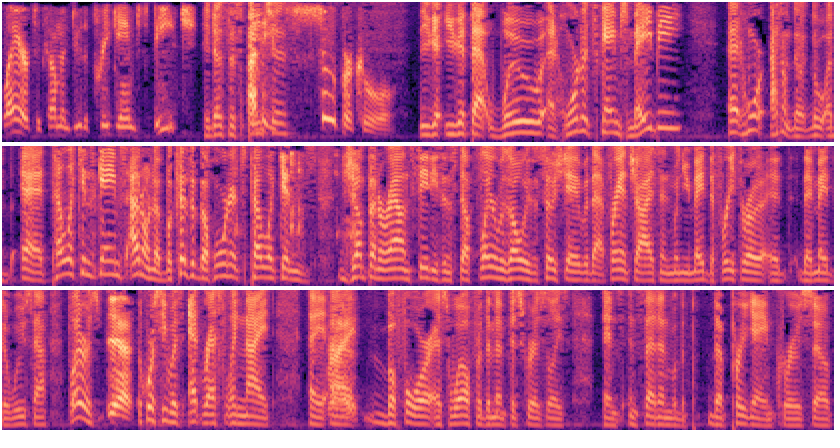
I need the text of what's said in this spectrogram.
Flair to come and do the pregame speech. he does the I think speeches. super cool. You get you get that woo at Hornets games, maybe at Hor- I don't know at Pelicans games. I don't know because of the Hornets Pelicans jumping around cities and stuff. Flair was always associated with that franchise, and when you made the free throw, it, they made the woo sound. Flair was, Yeah. of course, he was at Wrestling Night uh, Right. uh, before as well for the Memphis Grizzlies, and, and set in with the, the pregame crew. So.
